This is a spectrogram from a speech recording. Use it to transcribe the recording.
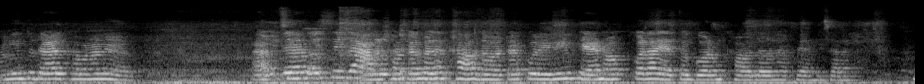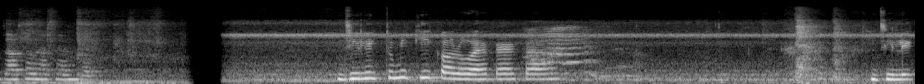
আমি কিন্তু ডাল খাব না আমি আচ্ছা যে কইছি যে আমরা আলু সকালবেলা খাওয়া দাওয়াটা করিনি ফ্যান অফ করা এত গরম খাওয়া যাবে না ফ্যান ছাড়া। যাচ্ছে না ফ্যান দাও ঝিলিক তুমি কি করো একা একা? ঝিলিক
